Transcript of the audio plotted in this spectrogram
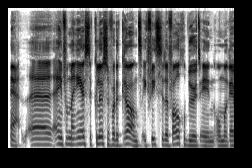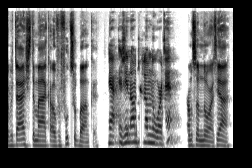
Ja, uh, een van mijn eerste klussen voor de krant. Ik fietste de Vogelbuurt in om een reportage te maken over voedselbanken. Ja, is in Amsterdam-Noord, hè? Amsterdam-Noord, ja.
